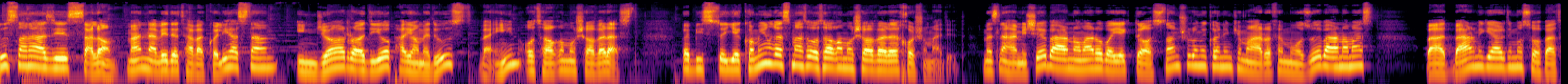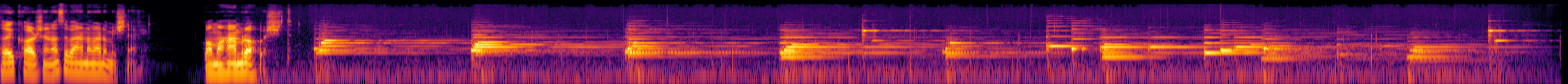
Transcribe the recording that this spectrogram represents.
دوستان عزیز سلام. من نوید توکلی هستم. اینجا رادیو پیام دوست و این اتاق مشاوره است. به 21 کمین قسمت اتاق مشاوره خوش اومدید. مثل همیشه برنامه رو با یک داستان شروع می‌کنیم که معرف موضوع برنامه است. بعد برمیگردیم و صحبت های کارشناس برنامه رو میشنویم. با ما همراه باشید.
